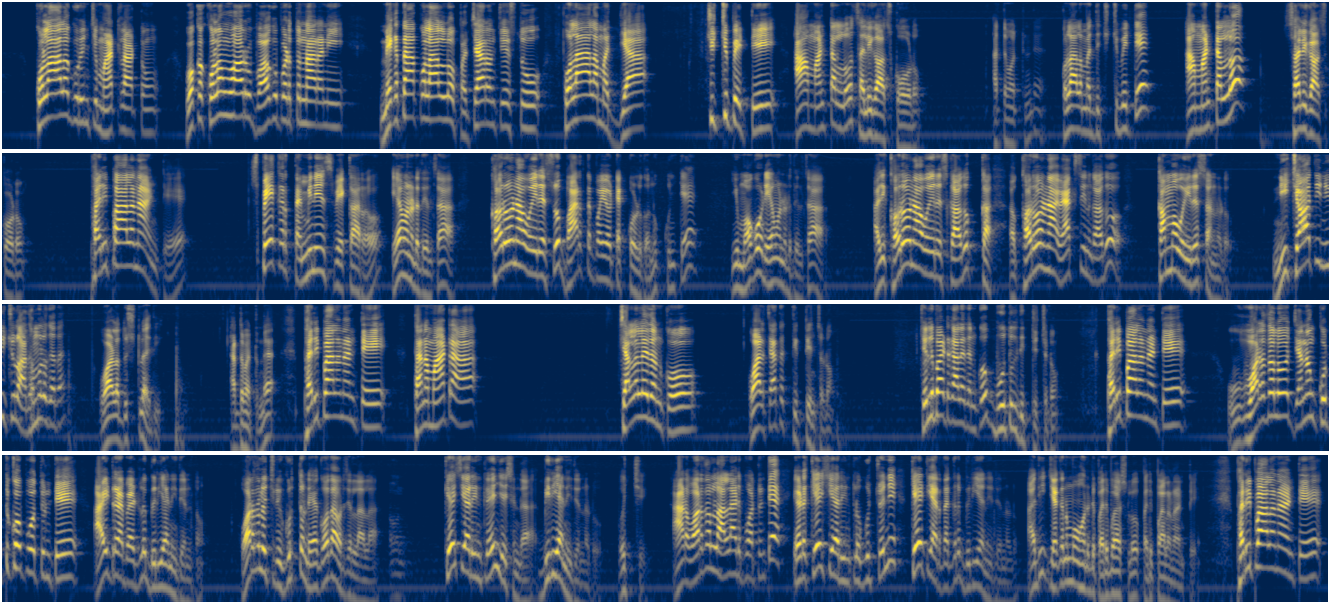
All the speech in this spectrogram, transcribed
కులాల గురించి మాట్లాడటం ఒక కులం వారు బాగుపడుతున్నారని మిగతా కులాల్లో ప్రచారం చేస్తూ కులాల మధ్య చిచ్చు పెట్టి ఆ మంటల్లో చలిగాచుకోవడం అర్థమవుతుంది? కులాల మధ్య చిచ్చు పెట్టి ఆ మంటల్లో చలిగాచుకోవడం పరిపాలన అంటే స్పీకర్ తమ్మినే స్పీకర్ ఏమన్నాడు తెలుసా? కరోనా వైరస్ భారత బయోటెక్ వాళ్ళు కనుక్కుంటే ఈ మగోడు ఏమన్నాడు తెలుసా? అది కరోనా వైరస్ కాదు క- కరోనా వ్యాక్సిన్ కాదు కమ్మ వైరస్ అన్నాడు. నీచాతి నీచులు అధములు కదా? వాళ్ళ దృష్టిలో అది. అర్థమవుతుందా? పరిపాలన అంటే తన మాట చెల్లలేదనుకో వాళ్ళ చేత తిట్టించడం. చెల్లుబాటు కాలేదనుకో బూతులు తిట్టించడం. పరిపాలన అంటే వరదలో జనం కొట్టుకోపోతుంటే హైదరాబాద్లో బిర్యానీ తినటం వరదలు వచ్చినాయి గుర్తుండే గోదావరి జిల్లాలో? కేసీఆర్ ఇంట్లో ఏం చేసిండా? బిర్యానీ తిన్నాడు వచ్చి. ఆడ వరదల్లో అల్లాడిపోతుంటే ఈడ కేసీఆర్ ఇంట్లో కూర్చొని కేటీఆర్ దగ్గర బిర్యానీ తిన్నాడు. అది జగన్మోహన్ రెడ్డి పరిభాషలో పరిపాలన అంటే. పరిపాలన అంటే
